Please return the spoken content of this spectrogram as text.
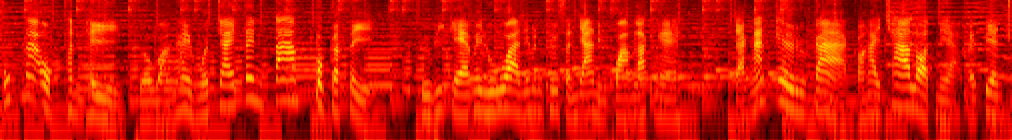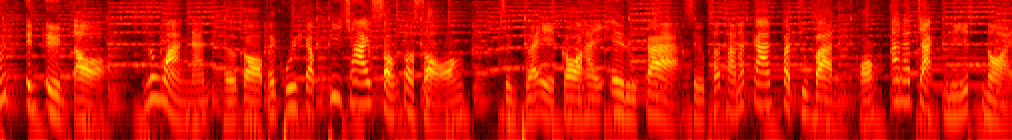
ทุบหน้าอกทันที เพื่อหวังให้หัวใจเต้นตามปกติ คือพี่แกไม่รู้ว่านี่มันคือสัญญาณถึงความรักไง จากนั้นเอริกาก็ให้ชาลอตเนี่ยไปเปลี่ยนชุดอื่นๆต่อ ระหว่างนั้นเธอก็ไปคุยกับพี่ชาย 2 ต่อ 2 ซึ่งพระเอกก็ให้เอริกาสืบสถานการณ์ปัจจุบันของอาณาจักรนิดหน่อย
